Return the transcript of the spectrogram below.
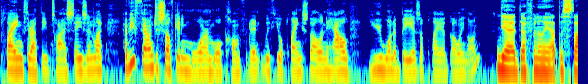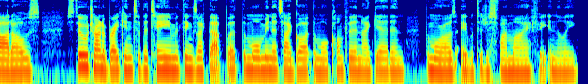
playing throughout the entire season, like have you found yourself getting more and more confident with your playing style and how you want to be as a player going on? Yeah, definitely at the start I was still trying to break into the team and things like that, but the more minutes I got, the more confident I get and the more I was able to just find my feet in the league.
